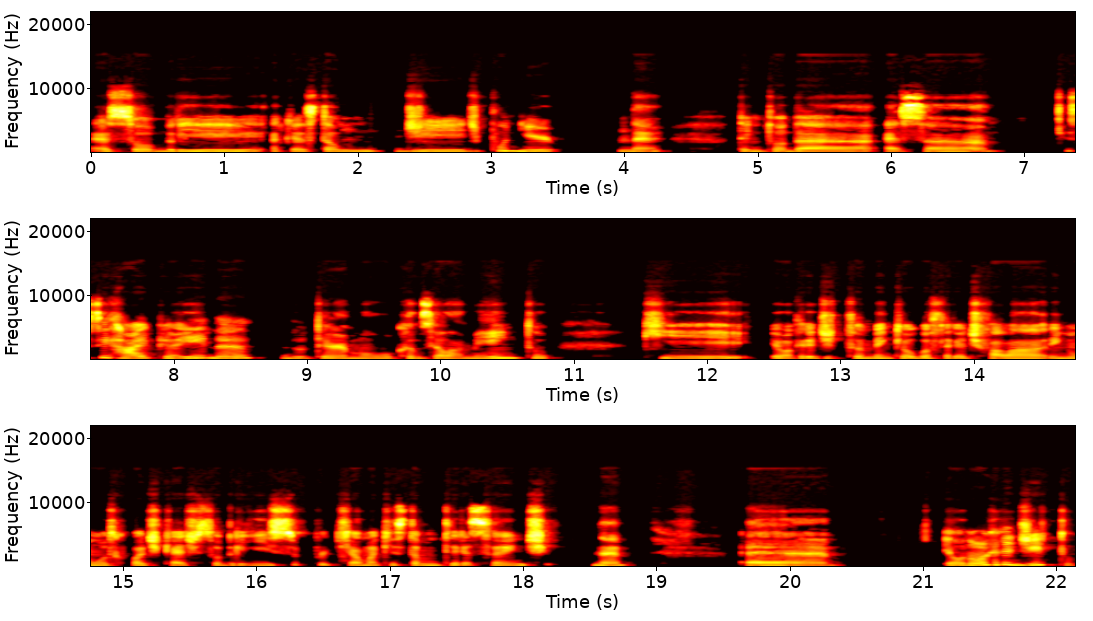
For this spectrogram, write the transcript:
é sobre a questão de, de punir, né? Tem toda essa esse hype aí, né, do termo cancelamento, que eu acredito também que eu gostaria de falar em um outro podcast sobre isso, porque é uma questão interessante, né? É, eu não acredito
